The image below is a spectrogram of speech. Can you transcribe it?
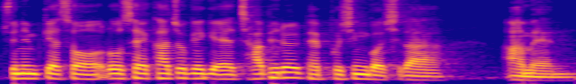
주님께서 롯의 가족에게 자비를 베푸신 것이다. 아멘.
